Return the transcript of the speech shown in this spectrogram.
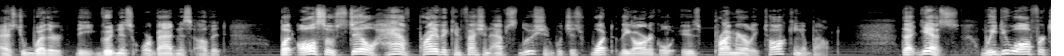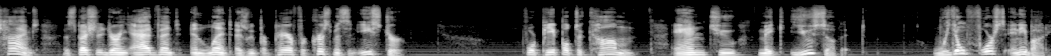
as to whether the goodness or badness of it, but also still have private confession absolution, which is what the article is primarily talking about. That yes, we do offer times, especially during Advent and Lent as we prepare for Christmas and Easter, for people to come and to make use of it. We don't force anybody.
